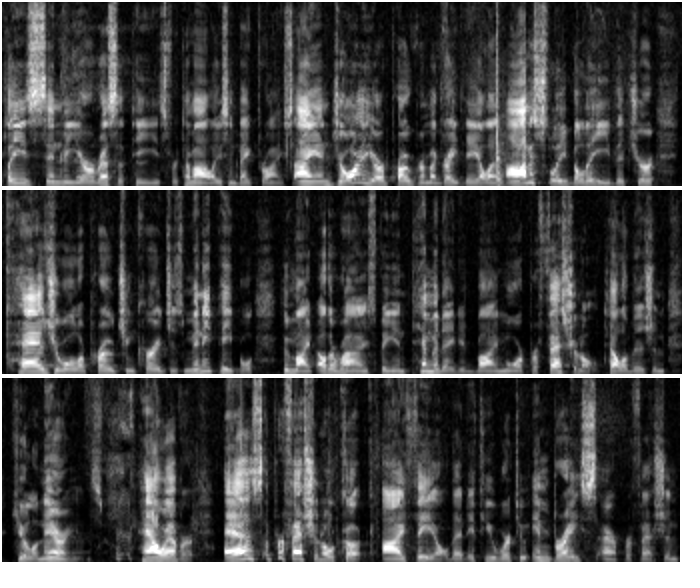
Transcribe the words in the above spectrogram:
Please send me your recipes for tamales and baked rice. I enjoy your program a great deal and honestly believe that your casual approach encourages many people who might otherwise be intimidated by more professional television culinarians. However, as a professional cook, I feel that if you were to embrace our profession,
